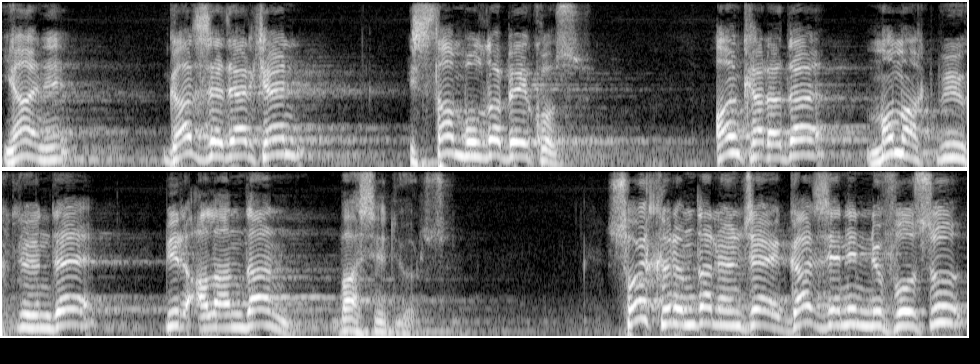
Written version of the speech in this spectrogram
Yani Gazze derken İstanbul'da Beykoz, Ankara'da Mamak büyüklüğünde bir alandan bahsediyoruz. Soykırımdan önce Gazze'nin nüfusu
